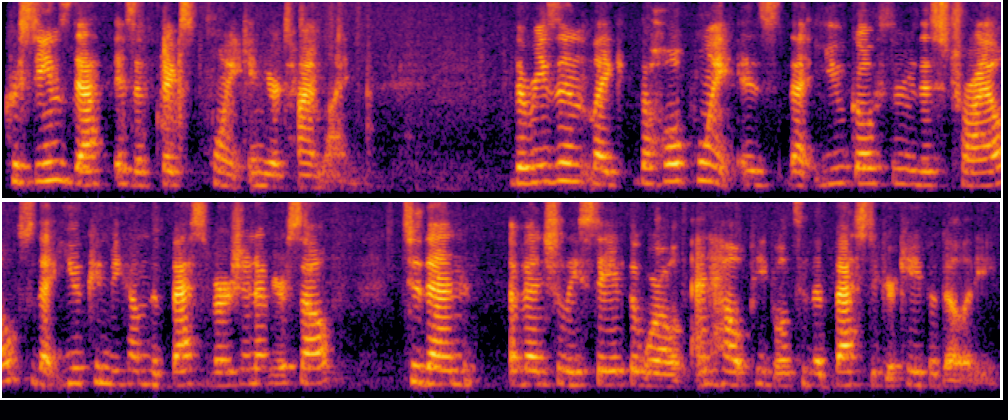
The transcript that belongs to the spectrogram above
Christine's death is a fixed point in your timeline. The reason, like, the whole point is that you go through this trial so that you can become the best version of yourself to then eventually save the world and help people to the best of your capability.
